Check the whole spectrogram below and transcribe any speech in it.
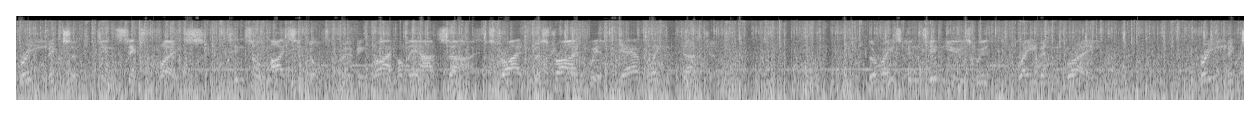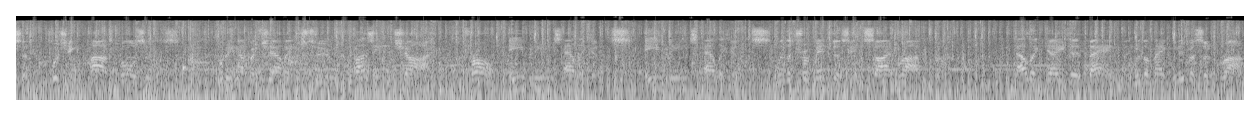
Free Vixen in sixth place. Tinsel Icicle moving right on the outside. Stride for stride with Gambling Dungeon. The race continues with Raven Grey. Free Vixen pushing past horses. Putting up a challenge to Fuzzy Chime from Evening's Elegance. Evening's Elegance with a tremendous inside run. Alligator Bang with a magnificent run.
